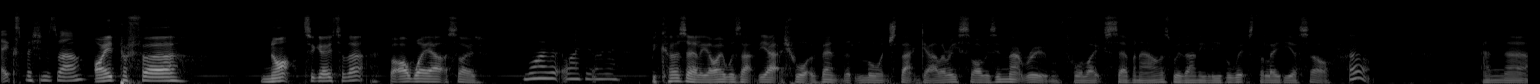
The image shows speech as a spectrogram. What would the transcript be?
exhibition as well. I'd prefer not to go to that, but I'll wait outside. Why? Why don't you want to go? Because Ellie, I was at the actual event that launched that gallery, so I was in that room for like seven hours with Annie Leibovitz, the lady herself, Oh. and uh,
